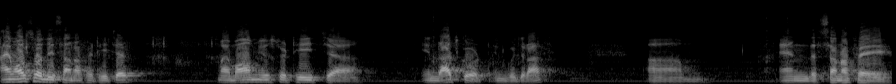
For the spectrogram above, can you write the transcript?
I'm also the son of a teacher. My mom used to teach uh, in Rajkot in Gujarat, um, and the son of a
